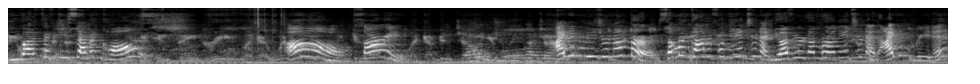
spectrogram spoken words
You got 57 calls? Oh, sorry. I didn't read your number. Someone got it from the internet. You have your number on the internet. I didn't read it.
